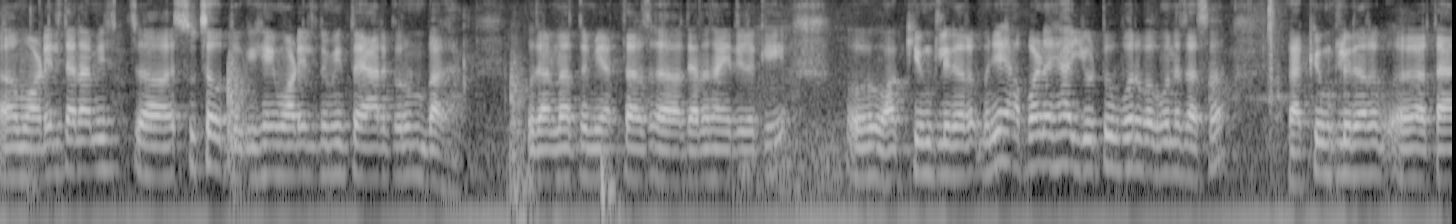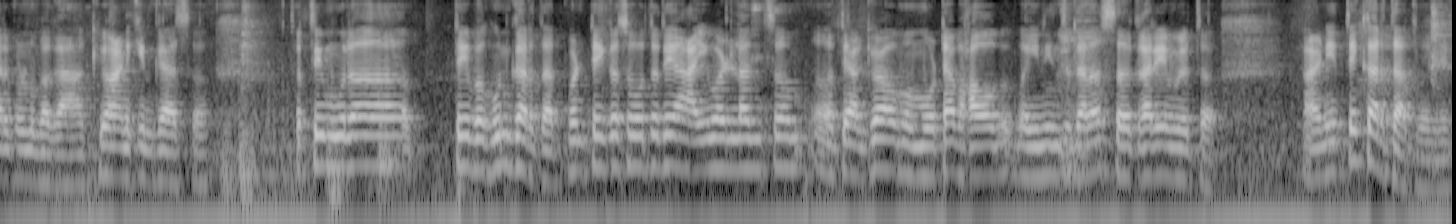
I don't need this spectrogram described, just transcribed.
मॉडेल त्यांना आम्ही सुचवतो की हे मॉडेल तुम्ही तयार करून बघा. उदाहरणार्थ मी आत्ता त्यांना सांगितलेलं की व्हॅक्यूम क्लिनर म्हणजे आपण ह्या यूट्यूबवर बघूनच असं व्हॅक्यूम क्लिनर तयार करून बघा किंवा आणखीन काय असं. तर ते मुलं ते बघून करतात. पण ते कसं होतं ते आईवडिलांचं त्या किंवा मोठ्या भाव बहिणींचं त्याला सहकार्य मिळतं. आणि ते करतात म्हणजे.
